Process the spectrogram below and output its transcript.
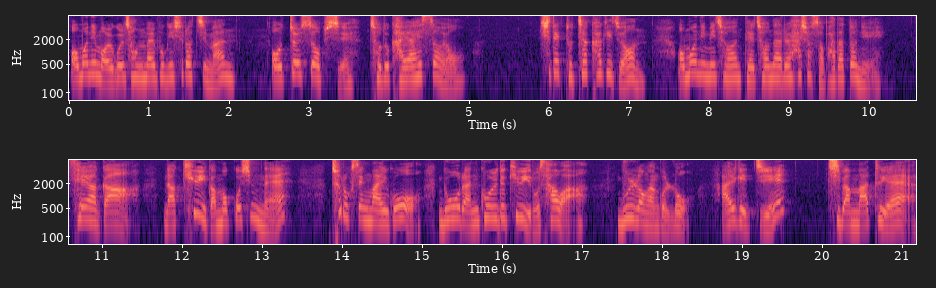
어머님 얼굴 정말 보기 싫었지만 어쩔 수 없이 저도 가야 했어요. 시댁 도착하기 전 어머님이 저한테 전화를 하셔서 받았더니 세아가 나 키위가 먹고 싶네. 초록색 말고 노란 골드 키위로 사와. 물렁한 걸로. 알겠지? 집앞 마트에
